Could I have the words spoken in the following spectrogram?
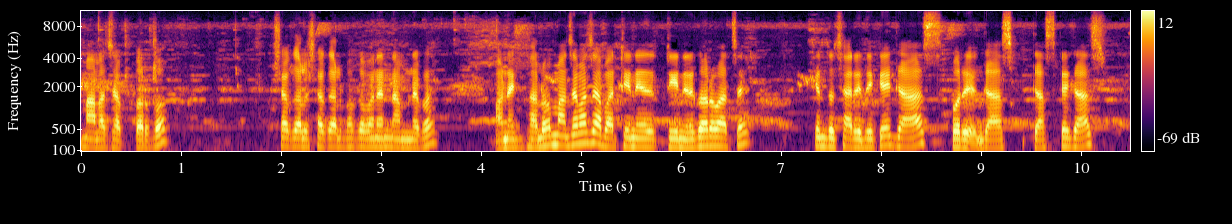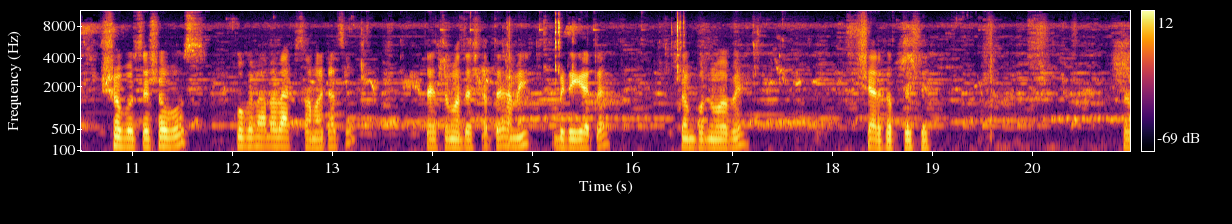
মালা জপ করব। সকাল সকাল ভগবানের নাম নেব। অনেক ভালো। মাঝে মাঝে আবার টিনের টিনের ঘরও আছে। কিন্তু চারিদিকে গাছ, পরে গাছ, গাছকে গাছ সবুজে সবুজ। খুবই ভালো লাগছে আমার কাছে। তাই তোমাদের সাথে আমি ভিডিওটা সম্পূর্ণভাবে শেয়ার করতেছি। তো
